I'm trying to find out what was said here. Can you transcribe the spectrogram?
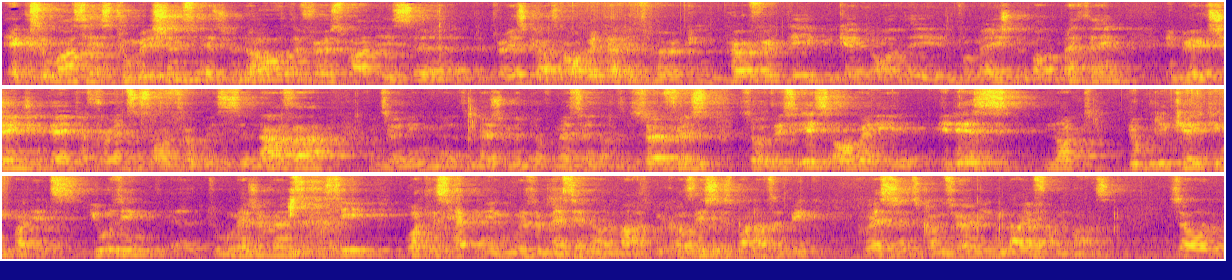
ExoMars has two missions, as you know. The first one is uh, the Trace Gas Orbiter. It's working perfectly. We get all the information about methane, and we're exchanging data, for instance, also with NASA concerning uh, the measurement of methane on the surface. So this is already, it is not duplicating, but it's using uh, two measurements to see what is happening with the methane on Mars, because this is one of the big questions concerning life on Mars. So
